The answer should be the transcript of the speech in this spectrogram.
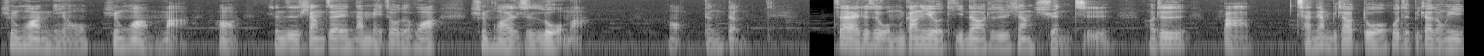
驯化牛，驯化马哦，甚至像在南美洲的话，驯化的是骆马哦等等。再来就是我们刚刚也有提到，就是像选植哦，就是把产量比较多或者比较容易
